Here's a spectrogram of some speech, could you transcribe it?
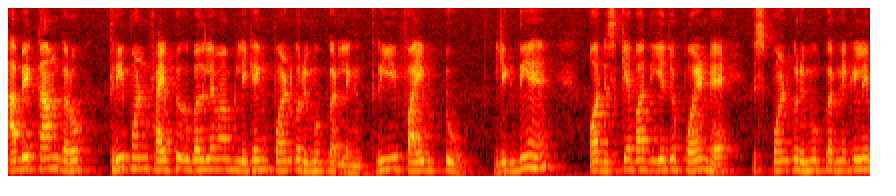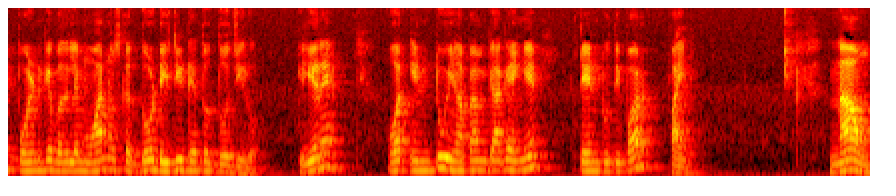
अब एक काम करो थ्री पॉइंट फाइव टू के बदले में आप लिखेंगे पॉइंट को रिमूव कर लेंगे। थ्री फाइव टू लिख दिए हैं और इसके बाद ये जो पॉइंट है, इस पॉइंट को रिमूव करने के लिए पॉइंट के बदले में वन उसका दो डिजिट है तो दो ज़ीरो क्लियर है? और इंटू यहाँ पे हम क्या कहेंगे? Ten to the power five now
